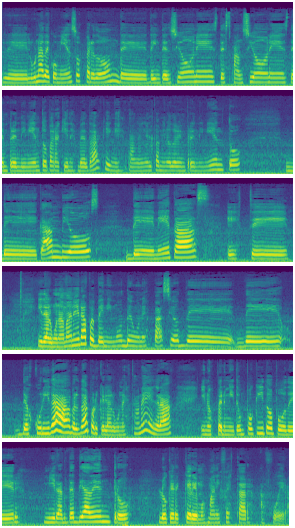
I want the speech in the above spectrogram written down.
eh, luna de comienzos, perdón, de, de, intenciones, de expansiones, de emprendimiento para quienes, ¿verdad? Quienes están en el camino del emprendimiento, de cambios, de metas, este, y de alguna manera pues venimos de un espacio de, de, oscuridad, ¿verdad? Porque la luna está negra y nos permite un poquito poder mirar desde adentro lo que queremos manifestar afuera.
